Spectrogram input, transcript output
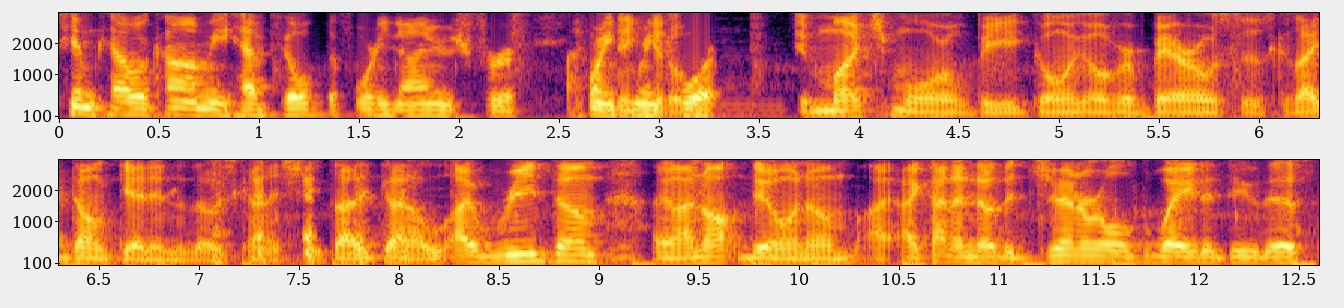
Tim Kawakami, have built the 49ers for I think it'll 2024. it much more will be going over Barrows's because I don't get into those kind of sheets. I kind of I read them. I, I'm not doing them. I, I kind of know the general way to do this.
